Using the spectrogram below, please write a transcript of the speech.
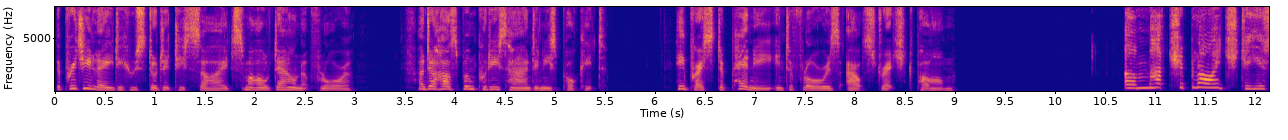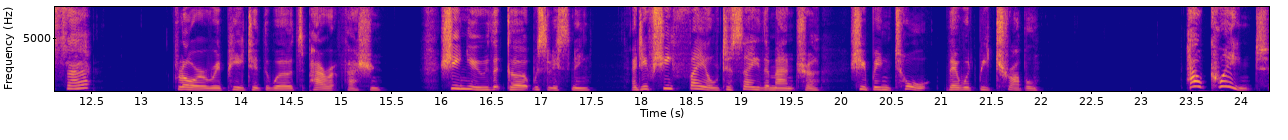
The pretty lady who stood at his side smiled down at Flora, and her husband put his hand in his pocket. He pressed a penny into Flora's outstretched palm. I'm much obliged to you, sir. Flora repeated the words parrot fashion. She knew that Gert was listening, and if she failed to say the mantra, she'd been taught there would be trouble. How quaint,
